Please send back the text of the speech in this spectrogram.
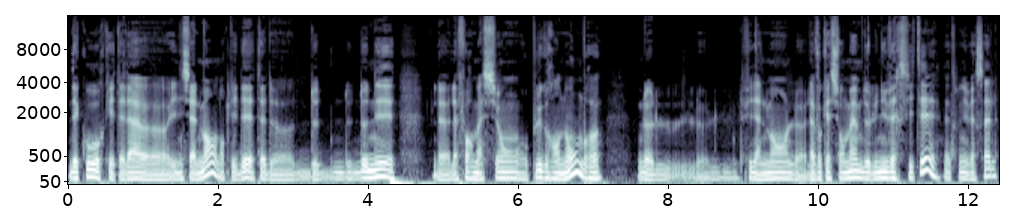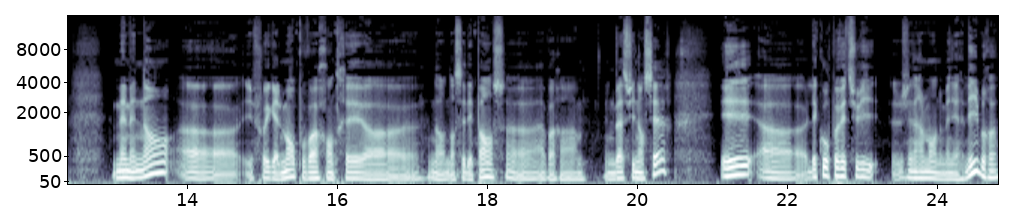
des cours qui étaient là euh, initialement. Donc l'idée était de, de, de donner la, la, formation au plus grand nombre. Le, le, finalement, la vocation même de l'université, d'être universelle. Mais maintenant, euh, il faut également pouvoir rentrer dans, dans, ses dépenses, avoir un, une base financière. Et euh, les cours peuvent être suivis généralement de manière libre,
